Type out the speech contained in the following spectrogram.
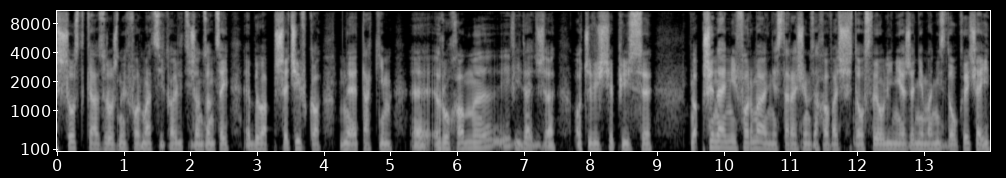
szóstka z różnych formacji koalicji rządzącej była przeciwko takim ruchom e, i widać, że oczywiście PiS e, no, przynajmniej formalnie stara się zachować tą swoją linię, że nie ma nic do ukrycia i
